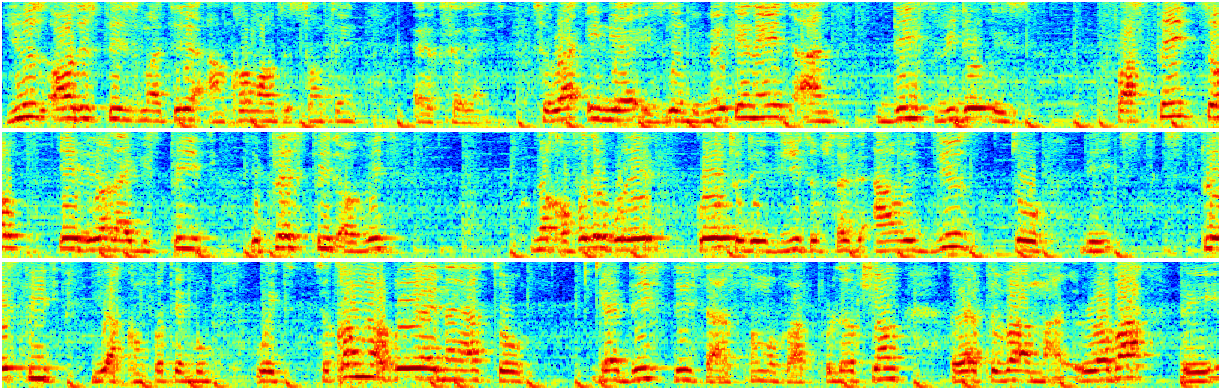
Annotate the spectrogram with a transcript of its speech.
use all these pieces material and come out with something excellent. So right in here is going to be making it and this video is fast speed. So if you don't like the speed the play speed of it not comfortable with it go to the youtube setting and reduce to the play speed you are comfortable with. So coming up right now has to get this. These are some of our production. Leftover rubber. We,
